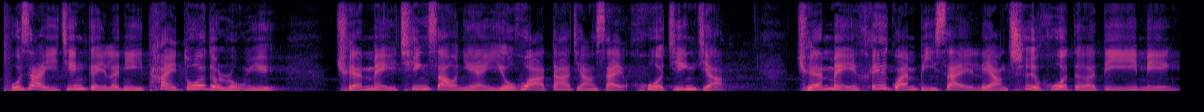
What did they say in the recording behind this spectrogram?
菩萨已经给了你太多的荣誉。全美青少年油画大奖赛获金奖，全美黑管比赛两次获得第一名，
